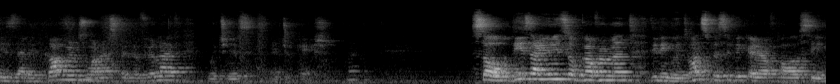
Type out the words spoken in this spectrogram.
is that it governs one aspect of your life, which is education. Right? So these are units of government dealing with one specific area of policy.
